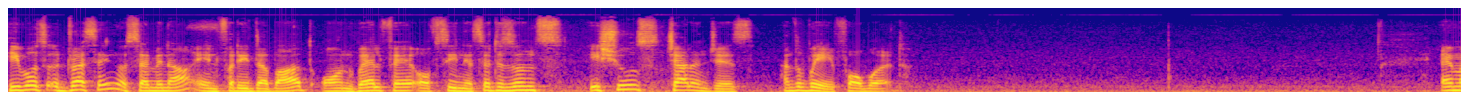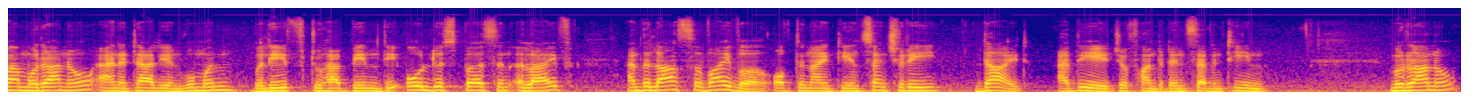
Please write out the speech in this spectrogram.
He was addressing a seminar in Faridabad on welfare of senior citizens, issues, challenges, and the way forward. Emma Morano, an Italian woman believed to have been the oldest person alive and the last survivor of the 19th century, died at the age of 117. Murano,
